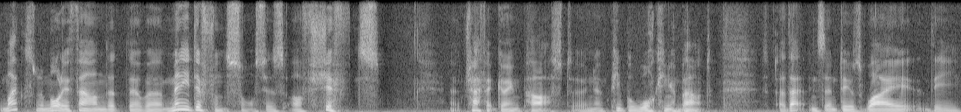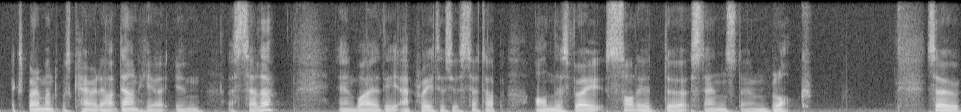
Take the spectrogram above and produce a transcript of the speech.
Michelson and Morley found that there were many different sources of shifts. Uh, traffic going past, uh, you know, people walking about. Uh, that, incidentally, is why the experiment was carried out down here in a cellar and why the apparatus is set up on this very solid uh, sandstone block. So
